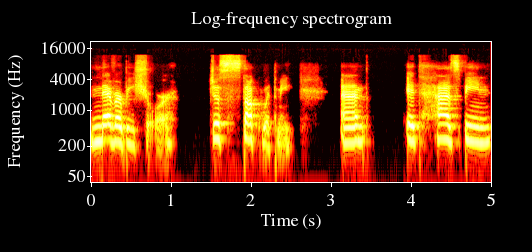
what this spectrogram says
never be sure just stuck with me. And it has been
